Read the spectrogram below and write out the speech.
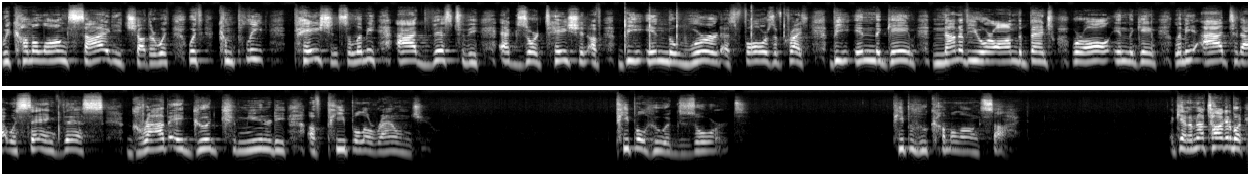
We come alongside each other with, with complete patience. So let me add this to the exhortation of be in the word as followers of Christ. Be in the game. None of you are on the bench. We're all in the game. Let me add to that with saying this grab a good community of people around you. People who exhort, people who come alongside. Again, I'm not talking about,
